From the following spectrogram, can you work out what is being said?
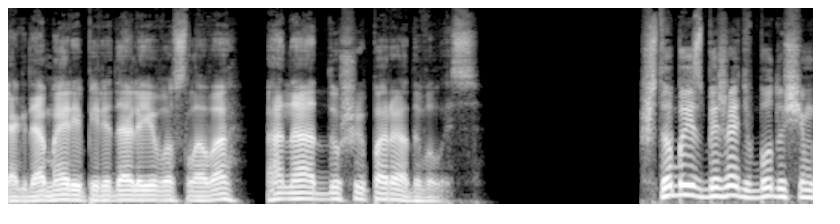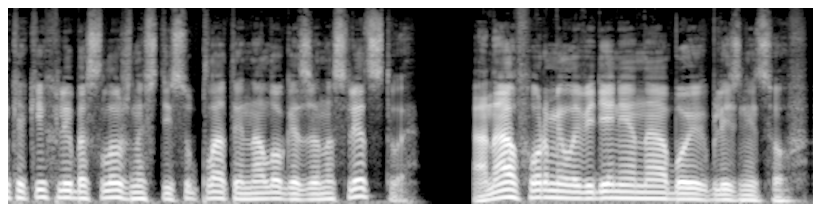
Когда Мэри передали его слова, она от души порадовалась. Чтобы избежать в будущем каких-либо сложностей с уплатой налога за наследство, она оформила ведение на обоих близнецов.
